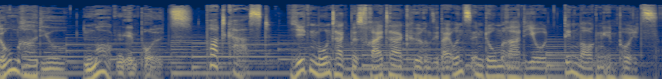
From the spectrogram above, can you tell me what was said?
Domradio Morgenimpuls. Podcast. Jeden Montag bis Freitag hören Sie bei uns im Domradio den Morgenimpuls.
